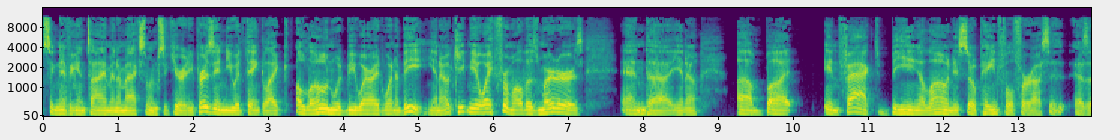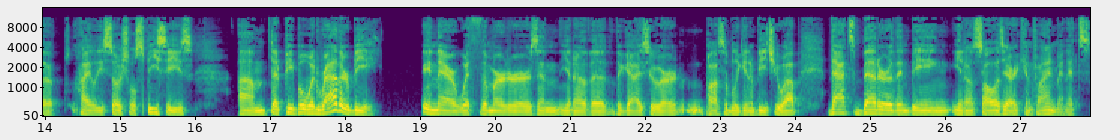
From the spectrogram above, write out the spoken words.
significant time in a maximum security prison, you would think like alone would be where I'd want to be, you know, keep me away from all those murderers. And, uh, you know, uh, but in fact, being alone is so painful for us as a highly social species, um, that people would rather be in there with the murderers and, you know, the, the guys who are possibly going to beat you up. That's better than being, you know, solitary confinement. It's,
